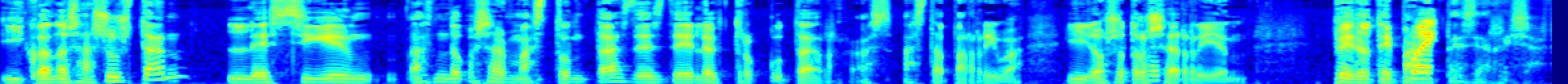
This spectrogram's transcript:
y cuando se asustan les siguen haciendo cosas más tontas desde electrocutar as- hasta para arriba y los otros se ríen. Pero te Pues- partes de risa.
